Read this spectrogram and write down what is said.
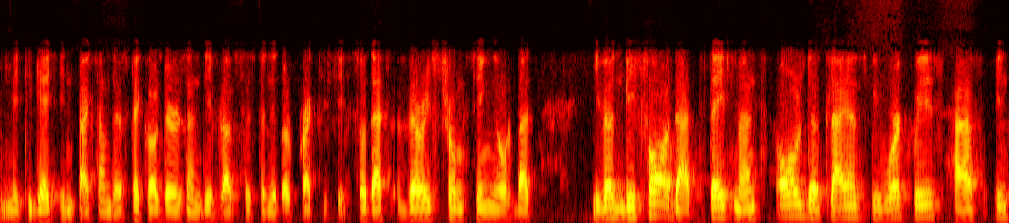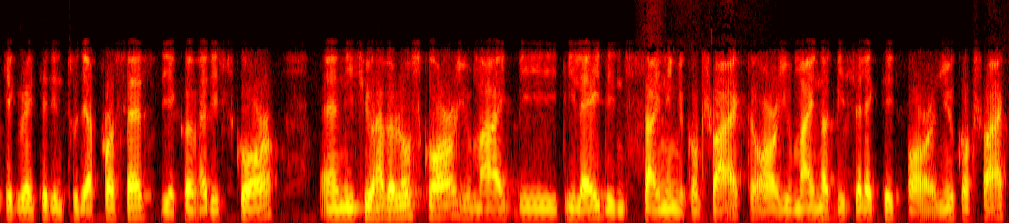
mitigate impact on their stakeholders and develop sustainable practices. So that's a very strong signal. But even before that statement, all the clients we work with have integrated into their process the EcoVadis score and if you have a low score, you might be delayed in signing a contract or you might not be selected for a new contract.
